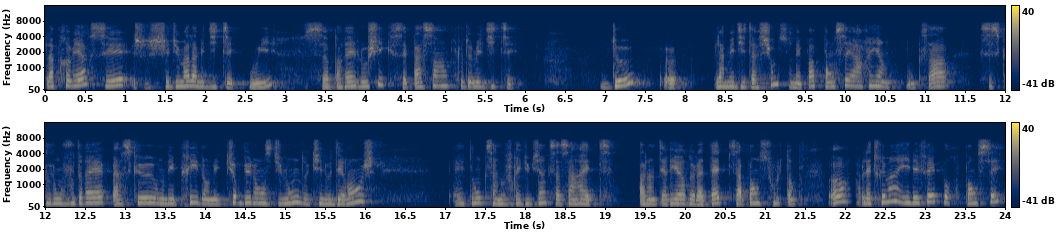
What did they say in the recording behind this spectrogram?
La première, c'est j'ai du mal à méditer. Oui, ça paraît logique, c'est pas simple de méditer. Deux, euh, la méditation, ce n'est pas penser à rien. Donc ça, c'est ce que l'on voudrait parce qu'on est pris dans les turbulences du monde qui nous dérangent. Et donc, ça nous ferait du bien que ça s'arrête. À l'intérieur de la tête, ça pense tout le temps. Or, l'être humain, il est fait pour penser.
